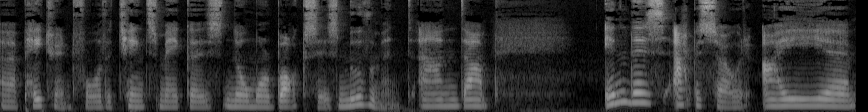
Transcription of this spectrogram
uh, patron for the Changemakers No More Boxes movement, and um, in this episode, I uh,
